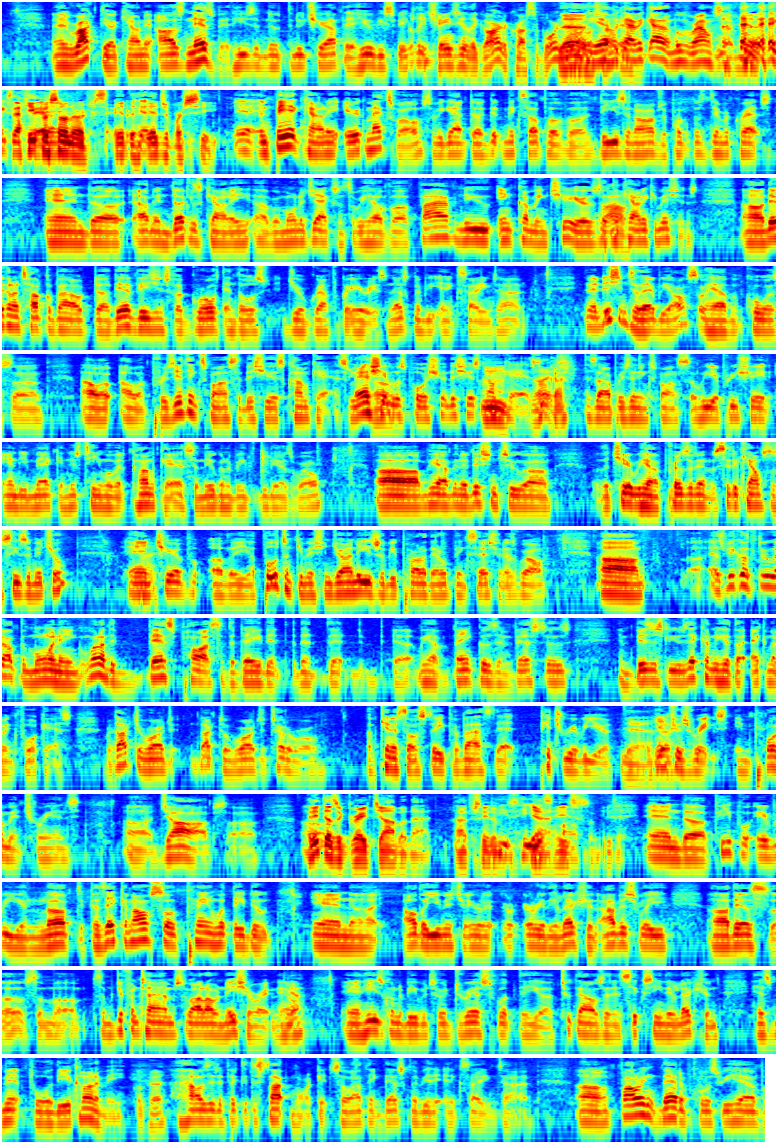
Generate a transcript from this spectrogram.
And Rockdale County, Oz Nesbitt, he's the new, the new chair out there. He will be speaking. Really changing the guard across the board. Yeah. yeah, huh? we got we got to move around some. yeah. exactly. Keep us on our at the Yeah. edge of our seat. Yeah, in Fayette County, Eric Maxwell. So we got a good mix up of uh, D's and R's, Republicans, Democrats. And uh, out in Douglas County, uh, Ramona Jackson. So we have uh, five new incoming chairs of the county commissions. Uh, they're going to talk about uh, their visions for growth in those geographical areas, and that's going to be an exciting time. In addition to that, we also have, of course, uh, our our presenting sponsor this year is Comcast. Last year Oh. was Porsche. This year is Comcast nice. As our presenting sponsor. We appreciate Andy Mack and his team over at Comcast, and they're going to be, be there as well. Uh, we have, in addition to uh, the chair, we have President of City Council, Caesar Mitchell, and Nice. Chair of, of the uh, Fulton Commission, John Eaves, will be part of that opening session as well. Um, uh, as we go throughout the morning, one of the best parts of the day that that that uh, we have bankers, investors, and business leaders. They come here to hear the economic forecast. Right. Dr. Roger Dr. Roger Tutterow of Kennesaw State provides that picture every year. Yeah. Okay. Interest rates, employment trends, uh, jobs. Uh, And he uh, does a great job of that. I've seen him. He's- he yeah, is he's, awesome. he's and uh, people every year love it because they can also plan what they do. And uh, although you mentioned earlier, earlier the election, obviously uh, there's uh, some uh, some different times throughout our nation right now. Yeah. And he's going to be able to address what the uh, 2016 election has meant for the economy. Okay. How has it affected the stock market? So I think that's going to be an exciting time. Uh, following that, of course, we have,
